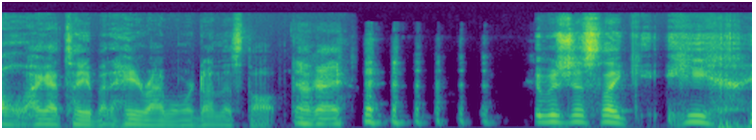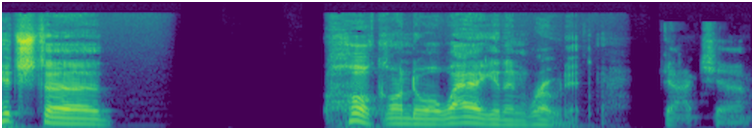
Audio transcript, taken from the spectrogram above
oh I gotta tell you about a hayride when we're done this thought. Okay. It was just like he hitched a hook onto a wagon and rode it. gotcha.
